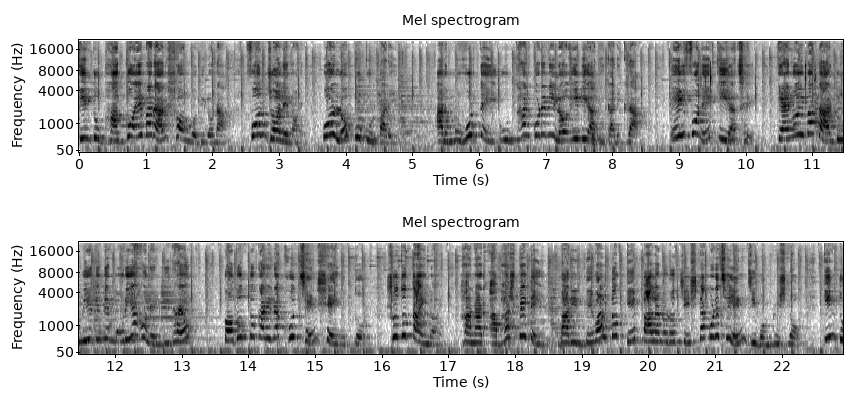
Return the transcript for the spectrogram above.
কিন্তু ভাগ্য এবার আর সঙ্গ দিল না। ফোন জলে নয়, পড়ল পুকুর পাড়ে। আর মুহূর্তেই উদ্ধার করে নিল ইডি আধিকারিকরা। এই ফোনে কি আছে? কেনই বা তা ডুবিয়ে দিতে মরিয়া হলেন বিধায়ক? তদন্তকারীরা খুঁজছেন সেই উত্তর। শুধু তাই নয়, হানার আভাস পেতেই বাড়ির দেওয়াল টপকে পালানোরও চেষ্টা করেছিলেন জীবন কৃষ্ণ কিন্তু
